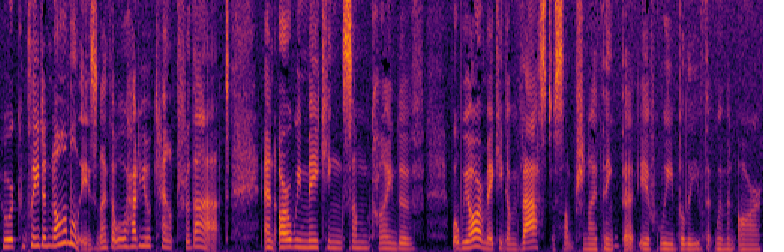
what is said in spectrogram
who were complete anomalies. And I thought, well, how do you account for that? And are we making some kind of well, we are making a vast assumption, I think, that if we believe that women are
